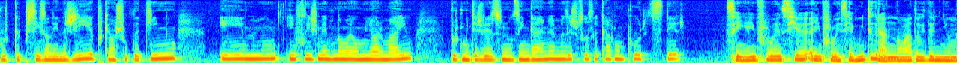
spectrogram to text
Porque precisam de energia, porque é um chocolatinho e, hum, infelizmente, não é o melhor meio porque muitas vezes nos engana, mas as pessoas acabam por ceder. Sim, a influência, a influência é muito grande, não há dúvida nenhuma.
